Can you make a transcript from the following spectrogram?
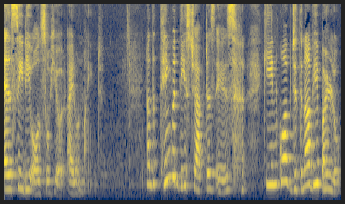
LCD also here, I don't mind. Now the thing with these chapters is कि इनको आप जितना भी पढ़ लो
